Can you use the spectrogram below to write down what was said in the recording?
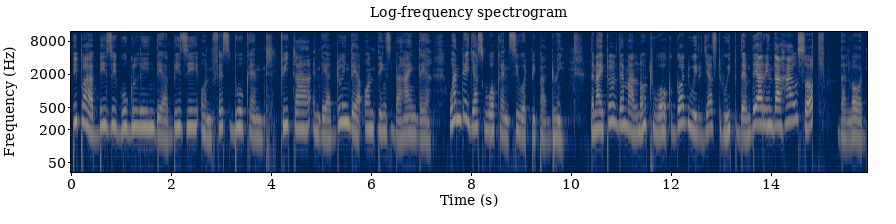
People are busy Googling, they are busy on Facebook and Twitter, and they are doing their own things behind there. One day, just walk and see what people are doing. Then I told them, I'll not walk. God will just whip them. They are in the house of the Lord.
